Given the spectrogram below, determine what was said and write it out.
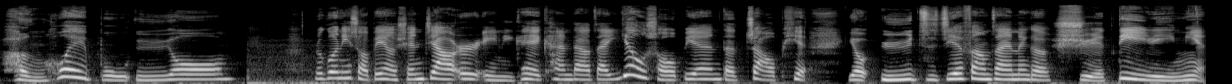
很会捕鱼哦。如果你手边有宣教日影，你可以看到在右手边的照片，有鱼直接放在那个雪地里面。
